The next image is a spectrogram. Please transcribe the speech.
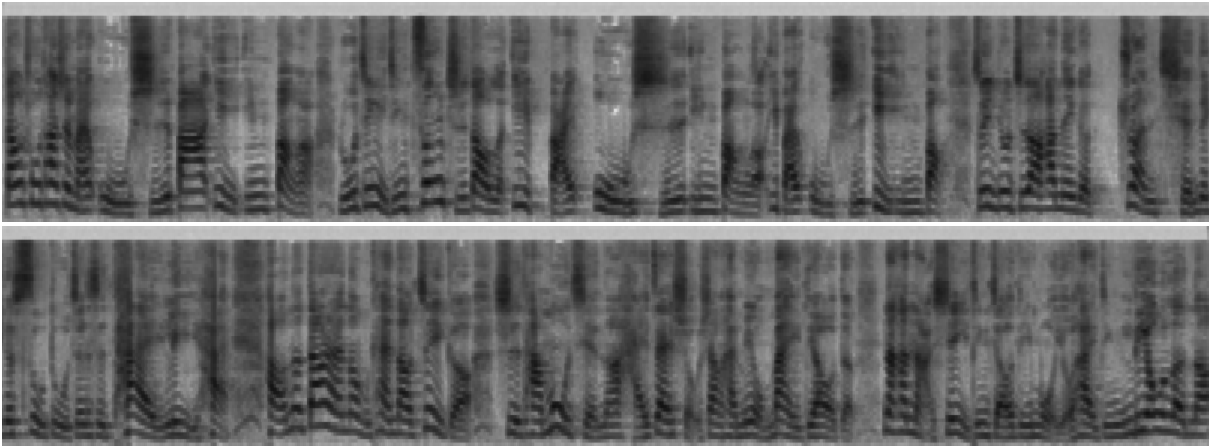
当初他是买五十八亿英镑啊，如今已经增值到了一百五十英镑了，一百五十亿英镑，所以你就知道他那个赚钱的一个速度真是太厉害。好，那当然呢，我们看到这个是他目前呢还在手上还没有卖掉的，那他哪些已经脚底抹油，他已经溜了呢？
